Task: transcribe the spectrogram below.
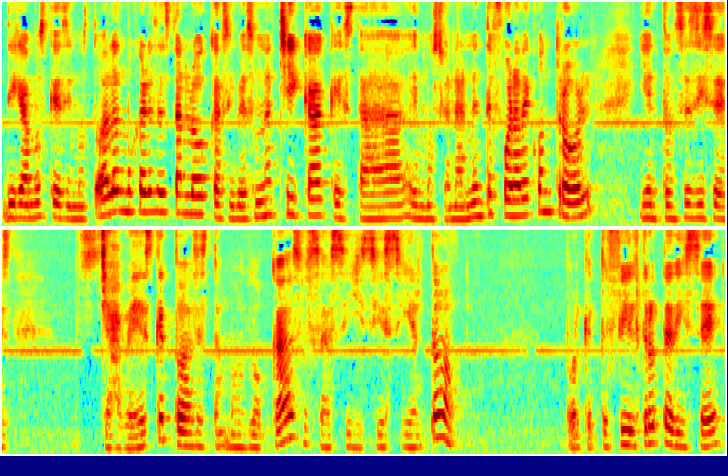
digamos que decimos todas las mujeres están locas y ves una chica que está emocionalmente fuera de control y entonces dices, ya ves que todas estamos locas, o sea, sí, sí es cierto, porque tu filtro te dice,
